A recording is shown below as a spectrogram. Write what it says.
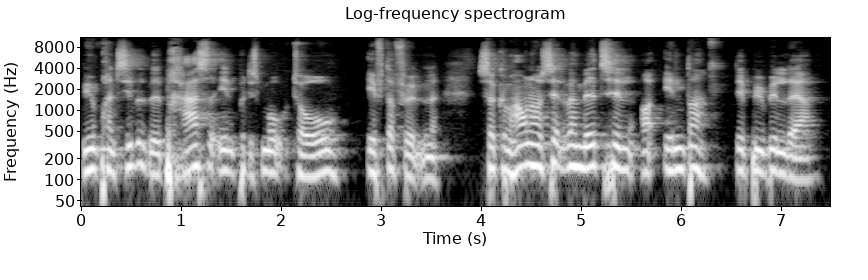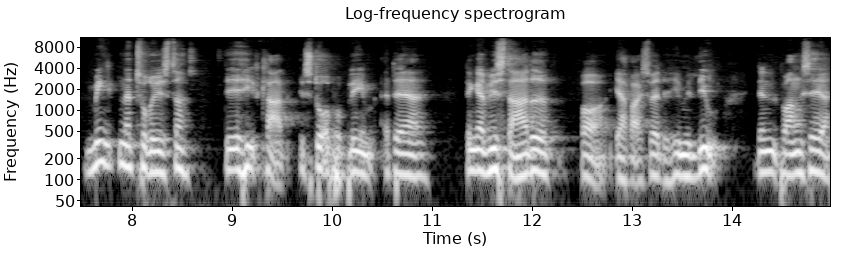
Vi er jo i princippet blevet presset ind på de små tåge efterfølgende. Så København har selv været med til at ændre det bybillede der. Mængden af turister, det er helt klart et stort problem, at det er, dengang vi startede, for jeg har faktisk været det hele mit liv i den branche her,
